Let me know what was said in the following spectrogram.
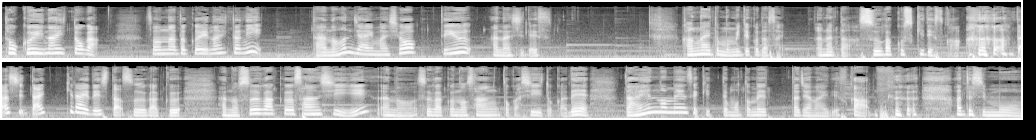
得意な人がそんな得意な人に頼んじゃいましょうっていう話です。考えてもみてくださいあなた、数学好きです。か私大嫌いでした、数学。あの、数学 3C? あの、数学の3とか C とかで、楕円の面積って求めたじゃないです。か。私もう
